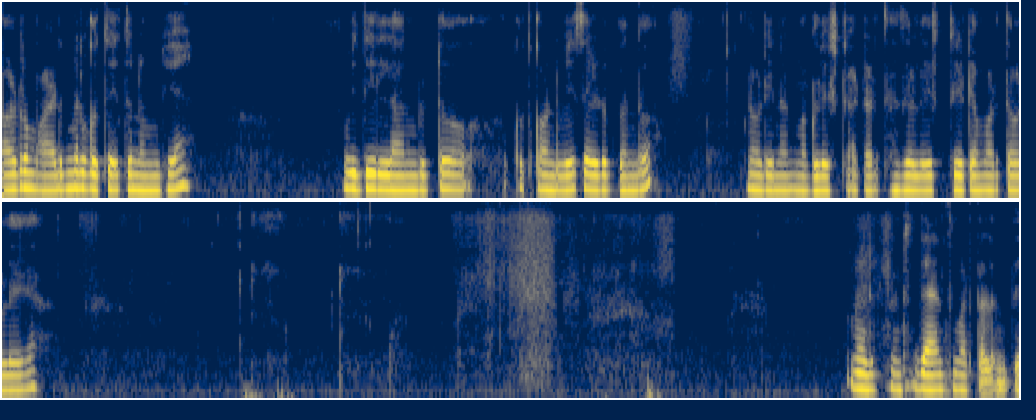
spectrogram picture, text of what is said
ಆರ್ಡ್ರ್ ಮಾಡಿದ್ಮೇಲೆ ಗೊತ್ತಾಯಿತು ನಮಗೆ. ವಿಧಿ ಇಲ್ಲ ಅಂದ್ಬಿಟ್ಟು ಕೂತ್ಕೊಂಡ್ವಿ ಸೈಡಿಗೆ ಬಂದು. ನೋಡಿ ನನ್ನ ಮಗಳು ಎಷ್ಟು ಆಟ ಆಡ್ತಿದ್ದಾಳೆ ಎಷ್ಟು ಚೀಟೆ ಮಾಡ್ತಾವಳೆ ನೋಡಿ ಫ್ರೆಂಡ್ಸ್ ಡ್ಯಾನ್ಸ್ ಮಾಡ್ತಾಳಂತೆ.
